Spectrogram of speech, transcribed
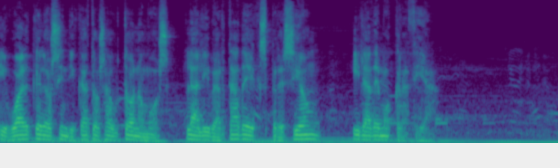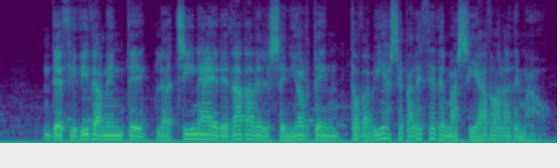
igual que los sindicatos autónomos, la libertad de expresión y la democracia. Decididamente, la China heredada del señor Deng todavía se parece demasiado a la de Mao.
